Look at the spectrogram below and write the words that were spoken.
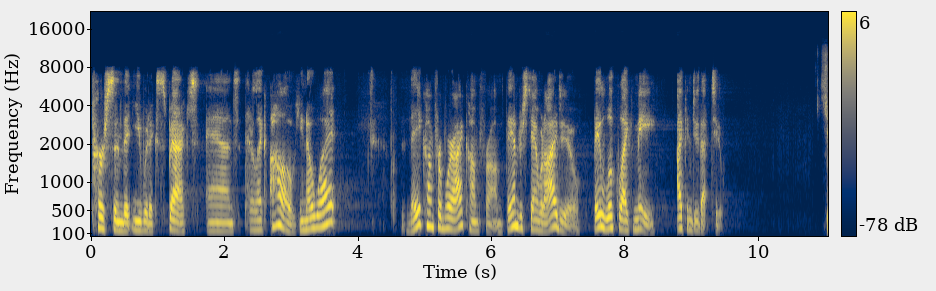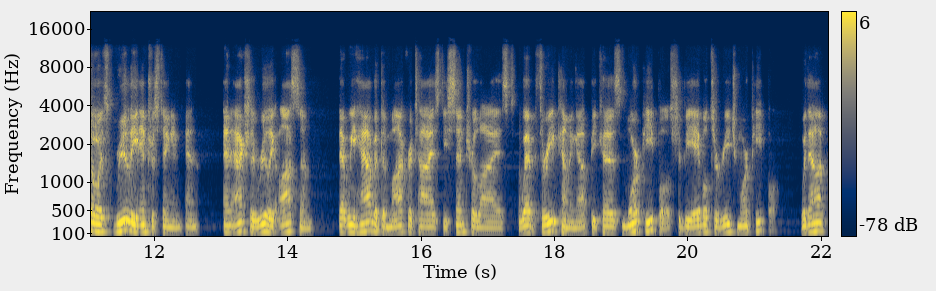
person that you would expect. And they're like, oh, you know what? They come from where I come from. They understand what I do. They look like me. I can do that too. So it's really interesting and, and, and actually really awesome that we have a democratized, decentralized Web3 coming up because more people should be able to reach more people without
